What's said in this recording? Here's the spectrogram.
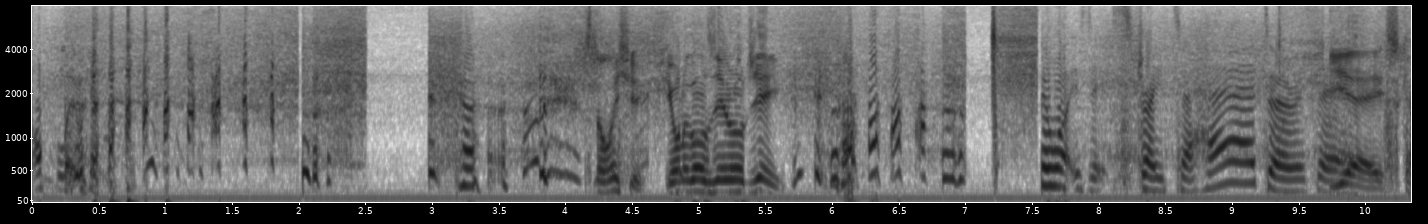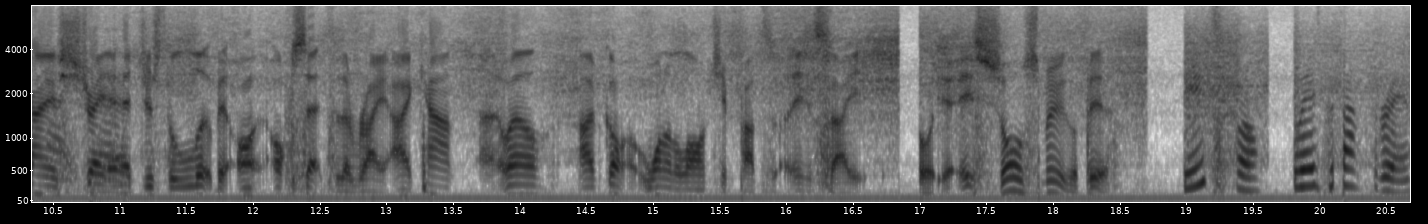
Off Lewis. It's no issue. You want to go zero G? So what is it? Straight ahead or is it? Yeah, it's kind of straight ahead, just a little bit offset to the right. I can't. Uh, well, I've got one of the launching pads in sight, but yeah, it's so smooth up here. Beautiful. Where's the bathroom?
